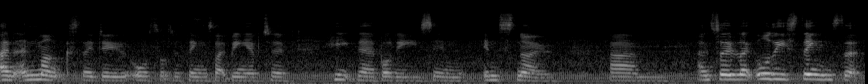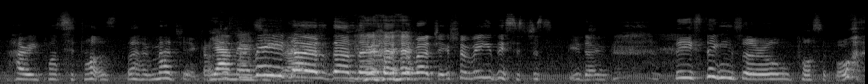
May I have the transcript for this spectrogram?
and and monks, they do all sorts of things like being able to heat their bodies in in snow. Um, and so, like all these things that Harry Potter does, they're magic. Yeah, for magic, me, right. they're, they're, they're like the magic. For me, this is just you know, these things are all possible.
